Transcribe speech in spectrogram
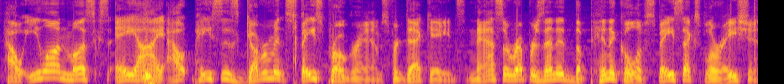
How Elon Musk's AI outpaces government space programs for decades, NASA represented the pinnacle of space exploration,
